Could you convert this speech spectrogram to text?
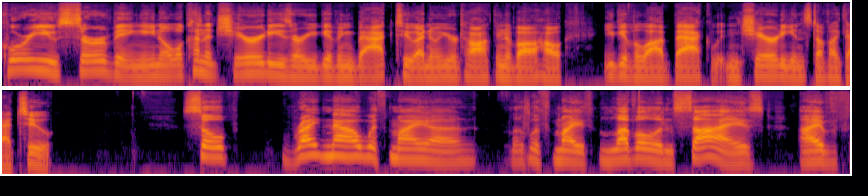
who are you serving? You know, what kind of charities are you giving back to? I know you're talking about how you give a lot back in charity and stuff like that too. So right now, with my uh, with my level and size, I've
